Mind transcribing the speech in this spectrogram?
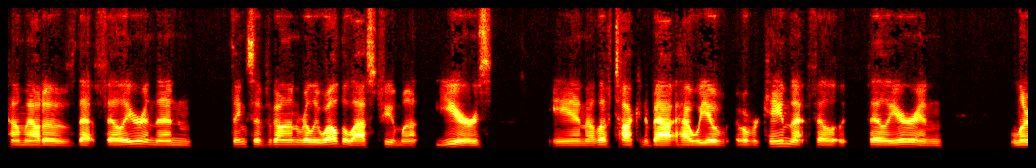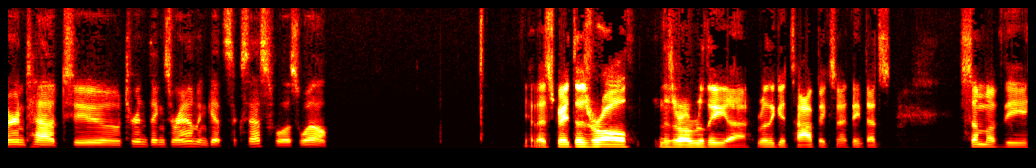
come out of that failure. And then things have gone really well the last few mo- years. And I love talking about how we o- overcame that fail- failure and learned how to turn things around and get successful as well. Yeah, that's great. Those are all those are all really uh, really good topics, and I think that's some of the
